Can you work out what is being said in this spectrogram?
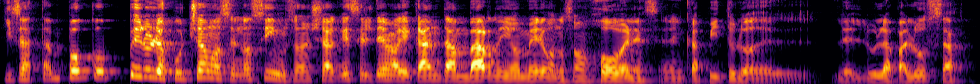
quizás tampoco, pero lo escuchamos en Los Simpsons, ya que es el tema que cantan Barney y Homero cuando son jóvenes en el capítulo del, del Lula Palusa.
